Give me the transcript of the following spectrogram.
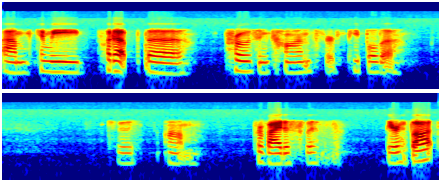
Um, can we put up the pros and cons for people to to um, provide us with their thoughts?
